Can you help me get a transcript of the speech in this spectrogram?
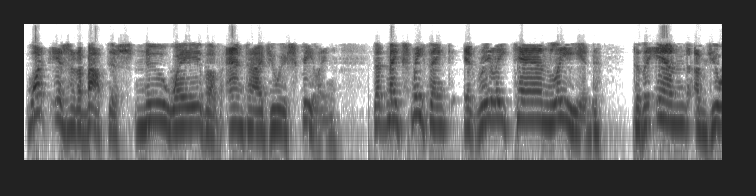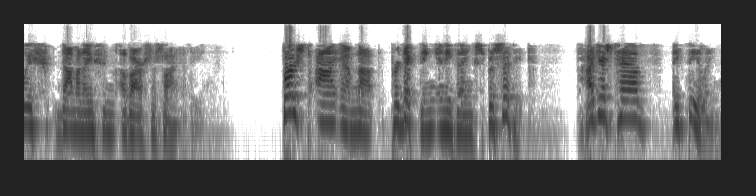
what is it about this new wave of anti-Jewish feeling that makes me think it really can lead to the end of Jewish domination of our society? First, I am not predicting anything specific. I just have a feeling,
